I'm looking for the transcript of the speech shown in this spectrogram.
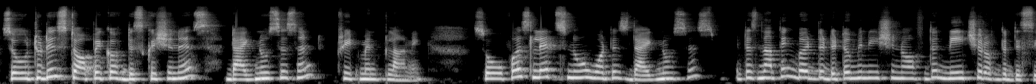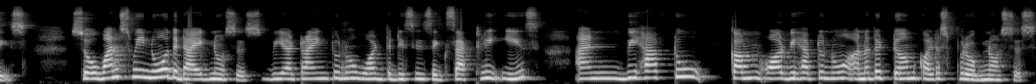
So, today's topic of discussion is diagnosis and treatment planning. So, first, let's know what is diagnosis. It is nothing but the determination of the nature of the disease. So, once we know the diagnosis, we are trying to know what the disease exactly is, and we have to come or we have to know another term called as prognosis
